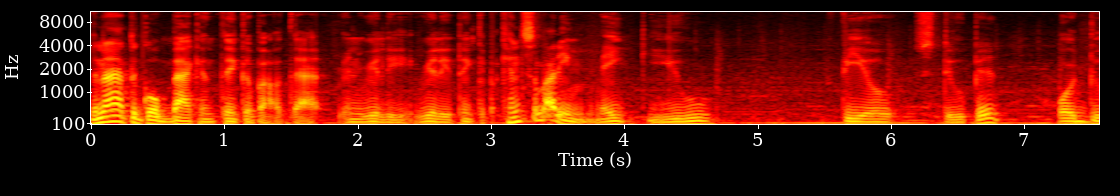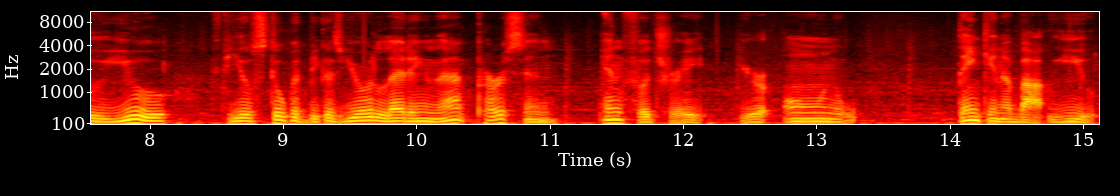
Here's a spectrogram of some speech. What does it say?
Then I have to go back and think about that and really, really think about can somebody make you feel stupid? Or do you feel stupid because you're letting that person infiltrate your own thinking about you?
